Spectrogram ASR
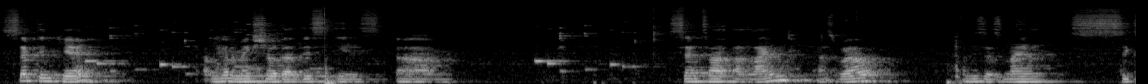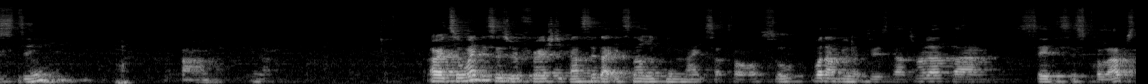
Same thing here. I'm going to make sure that this is um, center aligned as well. And this is 960. Um, all right, so when this is refreshed, you can see that it's not looking nice at all. So what I'm going to do is that rather than say this is collapsed,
